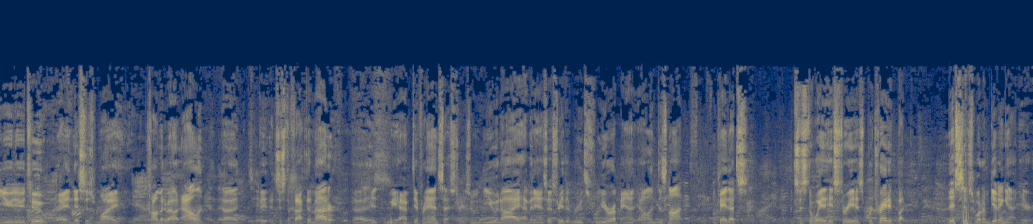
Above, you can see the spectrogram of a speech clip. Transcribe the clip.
you do too, and this is my comment about Alan. Uh, it's just the fact of the matter. Uh, his, we have different ancestries. and You and I have an ancestry that roots from Europe, and Alan does not. Okay, that's it's just the way history has portrayed it. But this is what I'm getting at here:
